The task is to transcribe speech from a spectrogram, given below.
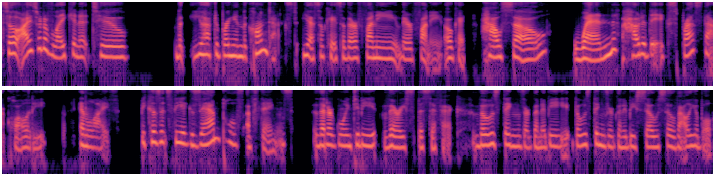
So I sort of liken it to you have to bring in the context. Yes, okay, so they're funny, they're funny. Okay, how so? When? How did they express that quality in life? Because it's the examples of things that are going to be very specific. Those things are going to be those things are going to be so so valuable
